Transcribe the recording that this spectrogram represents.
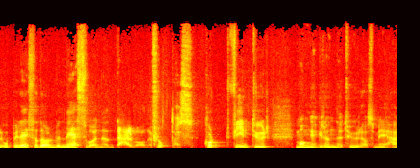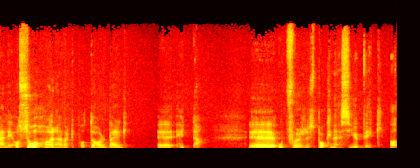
oppe i Reisadalen ved Nesvannet. Der var det flott. ass. Kort, fin tur. Mange grønne turer som er herlige. Og så har jeg vært på Dalberghytta. Eh, opp for Spoknes-Djupvik. Ja,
